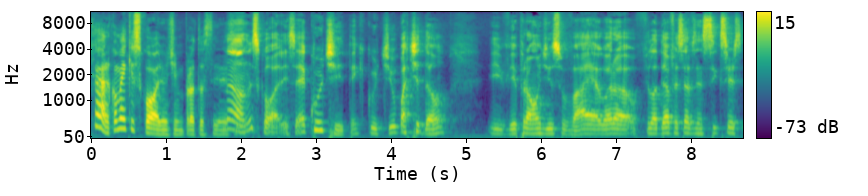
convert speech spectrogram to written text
Cara, como é que escolhe um time pra torcer? não, não escolhe. Isso é curtir, tem que curtir o batidão e ver para onde isso vai. Agora o Philadelphia 76ers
